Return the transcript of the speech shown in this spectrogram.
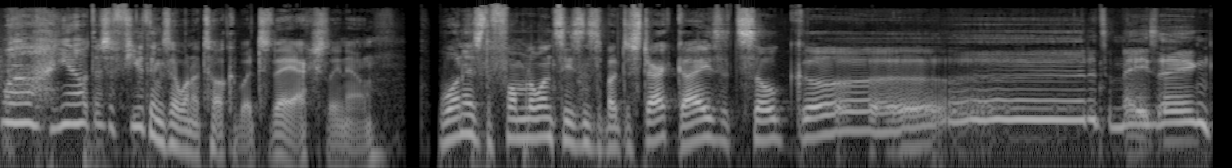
well, you know, there's a few things I want to talk about today. Actually, now. One is the Formula One season's about to start, guys. It's so good. It's amazing.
